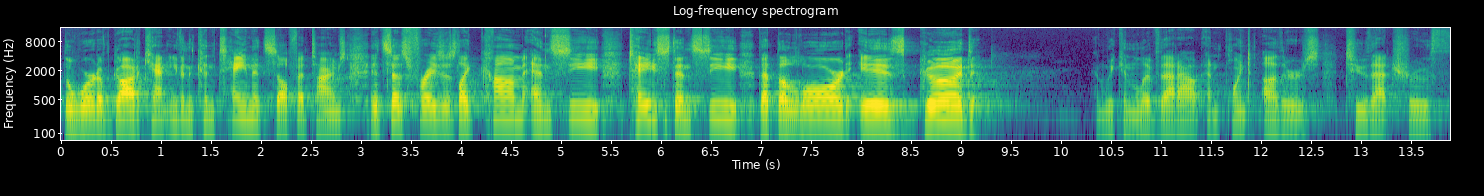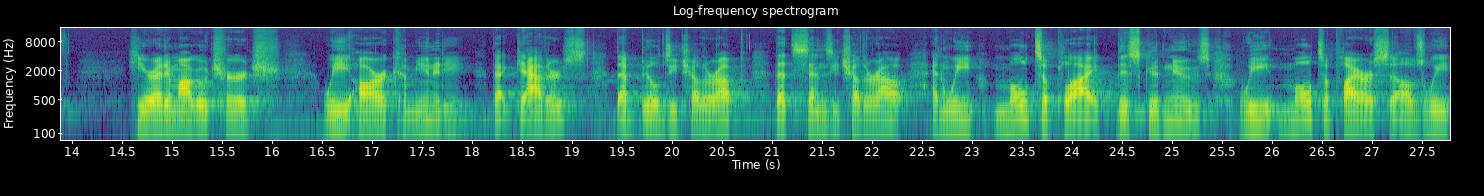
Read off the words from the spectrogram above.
the Word of God, can't even contain itself at times. It says phrases like, Come and see, taste and see that the Lord is good. And we can live that out and point others to that truth. Here at Imago Church, we are a community that gathers, that builds each other up, that sends each other out, and we multiply this good news. We multiply ourselves. We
